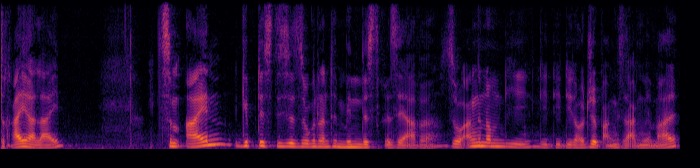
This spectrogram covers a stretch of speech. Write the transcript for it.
dreierlei. Zum einen gibt es diese sogenannte Mindestreserve. So angenommen die, die, die, Deutsche Bank, sagen wir mal.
